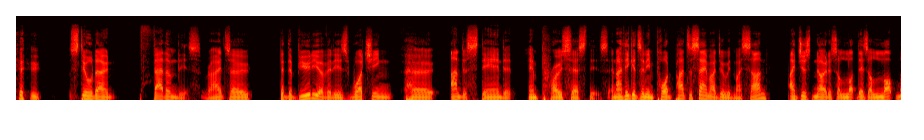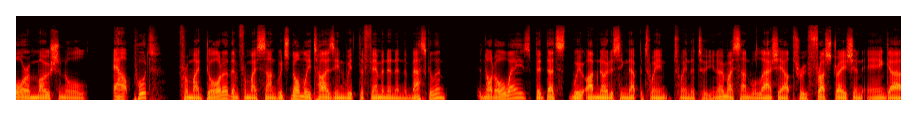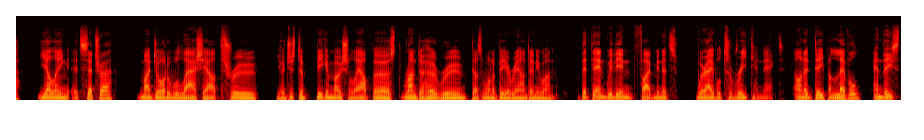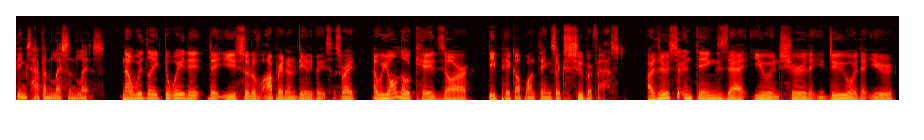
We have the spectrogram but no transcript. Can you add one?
who still don't fathom this, right? So, but the beauty of it is watching her understand it and process this. And I think it's an important part. It's the same I do with my son. I just notice a lot, there's a lot more emotional output from my daughter than from my son, which normally ties in with the feminine and the masculine. Not always, but that's we, I'm noticing that between between the two. You know, my son will lash out through frustration, anger, yelling, etc. My daughter will lash out through you know just a big emotional outburst, run to her room, doesn't want to be around anyone. But then within five minutes, we're able to reconnect on a deeper level, and these things happen less and less. Now, with like the way that that you sort of operate on a daily basis, right? And we all know kids are they pick up on things like super fast. Are there certain things that you ensure that you do or that you're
